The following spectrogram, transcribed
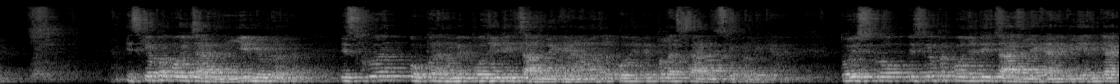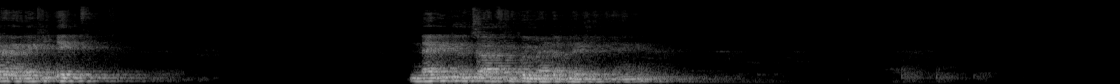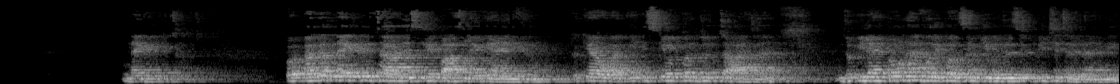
इसके ऊपर कोई चार्ज नहीं, ये न्यूट्रल है। इसको ऊपर हमें पॉजिटिव चार्ज लेके आना मतलब पॉजिटिव प्लस चार्ज इसके ऊपर लेके आना तो इसको, इसके ऊपर पॉजिटिव चार्ज लेके आने के लिए हम क्या करेंगे कि एक नेगेटिव चार्ज की कोई मेटल प्लेट लेके आएँगे नेगेटिव चार्ज और अगर नेगेटिव चार्ज इसके पास लेके आएँगे हम तो क्या होगा कि इसके ऊपर जो चार्ज है जो इलेक्ट्रॉन है, वो रिपल्सन की वजह से पीछे चले जाएँगे।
